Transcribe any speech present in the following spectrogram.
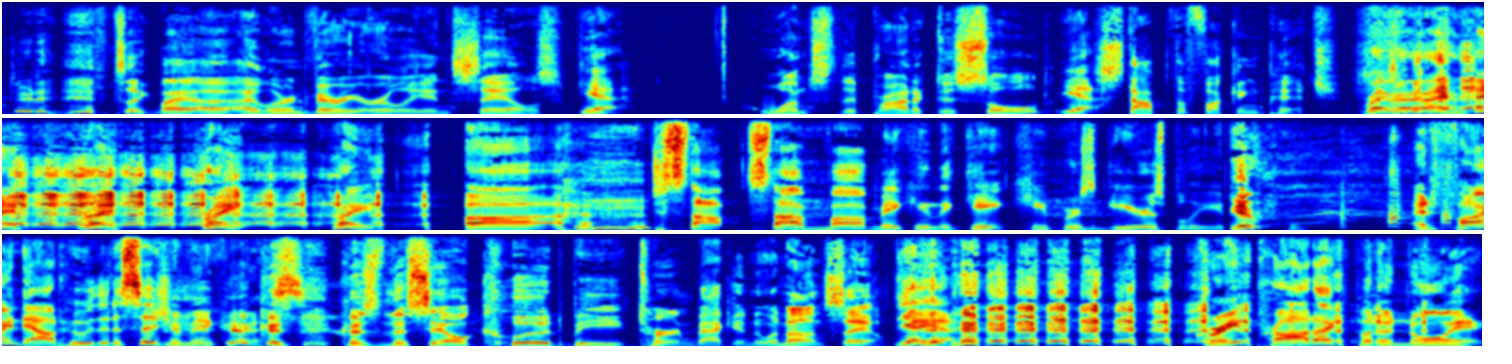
dude, it's like my. Uh, I learned very early in sales. Yeah. Once the product is sold, Yeah. stop the fucking pitch. Right, right, right, right, right, right, right. Uh, stop, stop uh, making the gatekeeper's ears bleed, Yeah, and find out who the decision maker is. because the sale could be turned back into a non-sale. Yeah, yeah. Great product, but annoying.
